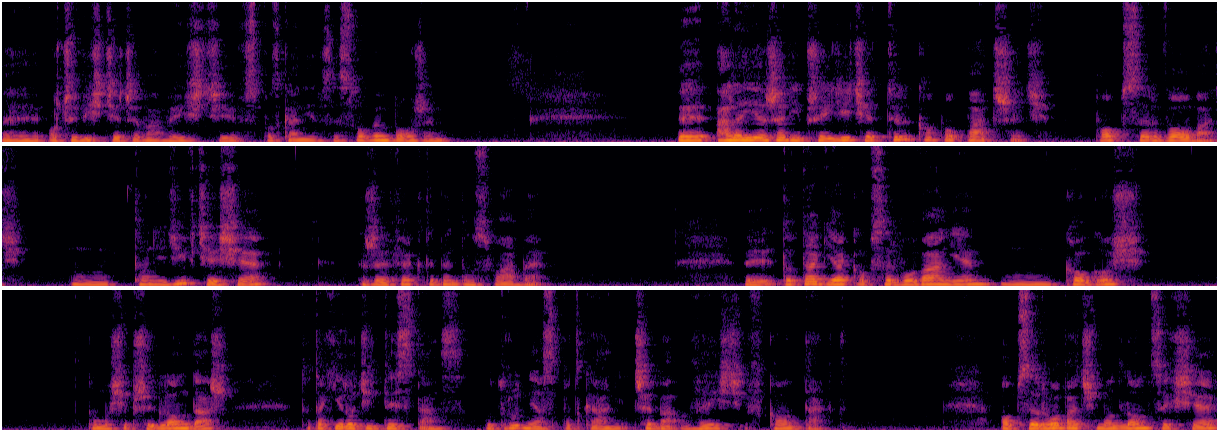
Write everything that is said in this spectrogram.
E, oczywiście trzeba wyjść w spotkanie ze Słowem Bożym. E, ale jeżeli przyjdziecie tylko popatrzeć, poobserwować, mm, to nie dziwcie się, że efekty będą słabe. E, to tak jak obserwowanie mm, kogoś, komu się przyglądasz, to taki rodzi dystans, utrudnia spotkanie. Trzeba wejść w kontakt. Obserwować modlących się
